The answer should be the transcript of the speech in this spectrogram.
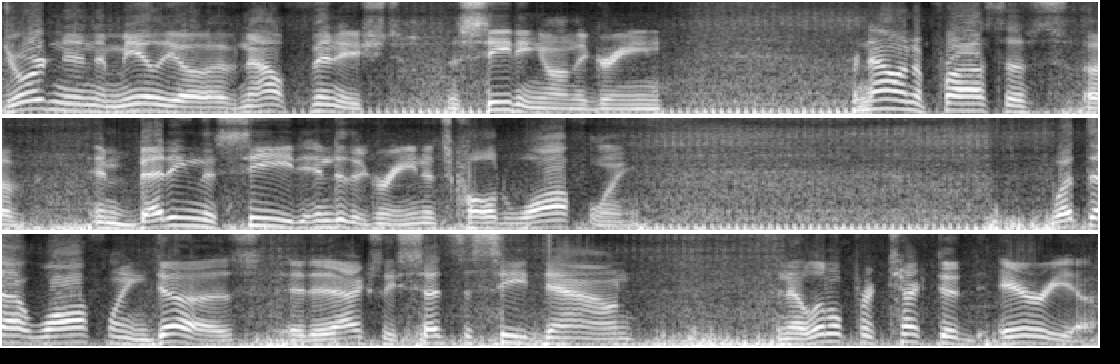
Jordan and Emilio have now finished the seeding on the green. We're now in the process of embedding the seed into the green. It's called waffling. What that waffling does, it, actually sets the seed down in a little protected area.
